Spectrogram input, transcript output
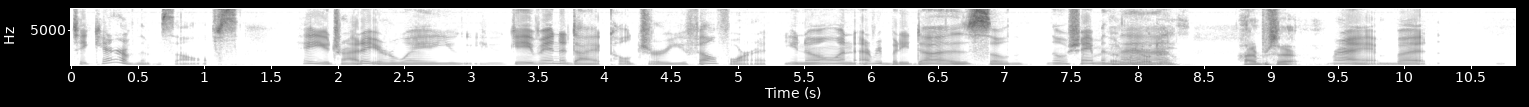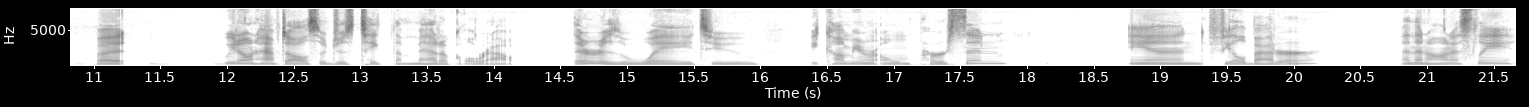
take care of themselves. Hey, you tried it your way. You you gave in a diet culture. You fell for it, you know, and everybody does. So no shame in Yeah, that. Hundred percent. Right, but but we don't have to also just take the medical route. There is a way to become your own person and feel better. And then honestly,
